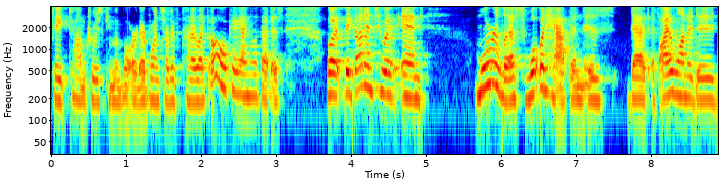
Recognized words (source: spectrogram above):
fake Tom Cruise came aboard. Everyone started kind of like, oh, okay, I know what that is. But they got into it and more or less, what would happen is that if I wanted to,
